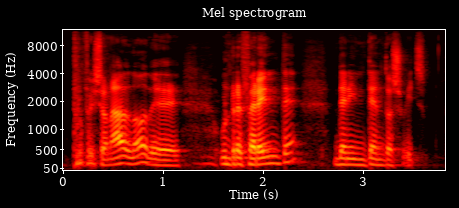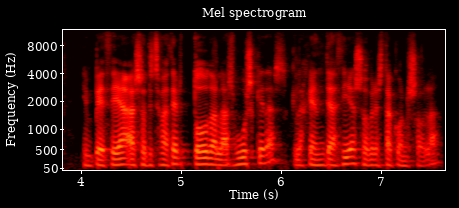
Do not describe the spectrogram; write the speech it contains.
profesional, ¿no? de, un referente de Nintendo Switch. Empecé a satisfacer todas las búsquedas que la gente hacía sobre esta consola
